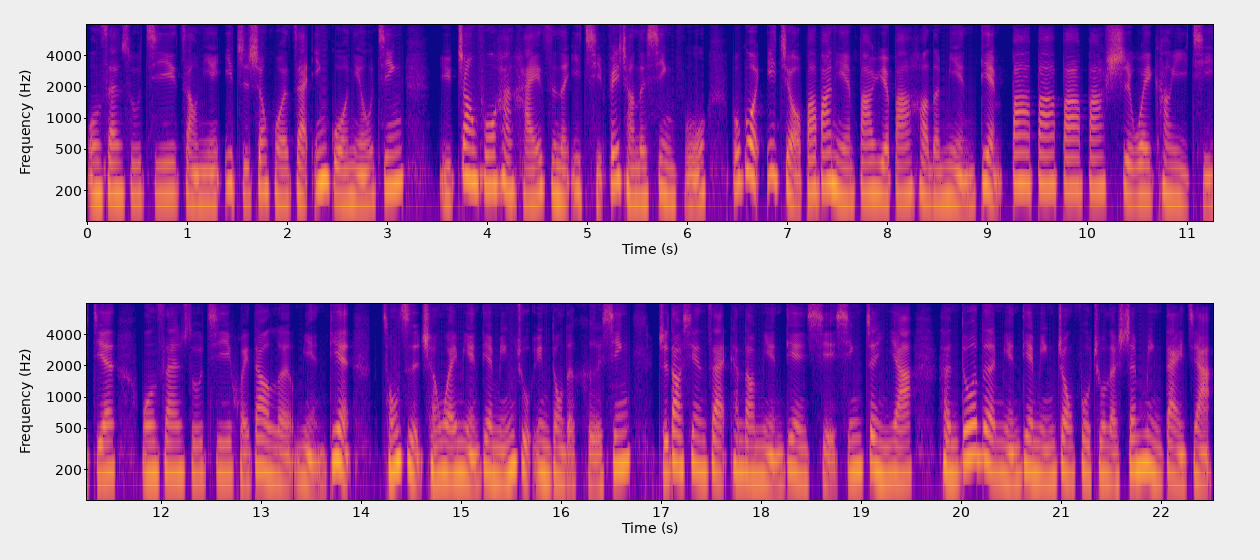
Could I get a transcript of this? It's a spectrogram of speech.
翁三苏姬早年一直生活在英国牛津。与丈夫和孩子呢一起，非常的幸福。不过，一九八八年八月八号的缅甸八八八八示威抗议期间，翁翁三苏基回到了缅甸，从此成为缅甸民主运动的核心。直到现在，看到缅甸血腥镇压，很多的缅甸民众付出了生命代价，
